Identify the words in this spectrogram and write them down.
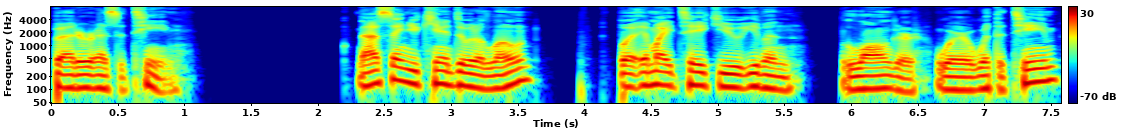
better as a team. Not saying you can't do it alone, but it might take you even longer. Where with the team,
